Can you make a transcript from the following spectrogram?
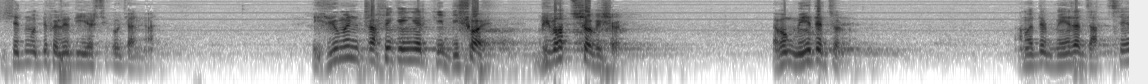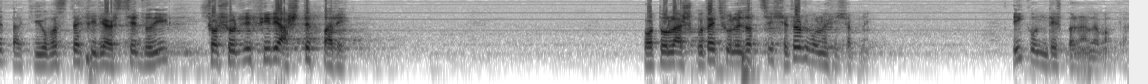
কিসের মধ্যে ফেলে দিয়ে আসছে কেউ জানে না। হিউম্যান ট্রাফিকিং এর কি বিষয়? বিভৎস বিষয়। এবং মেয়েদের জন্য। আমাদের মেয়েরা যাচ্ছে, তার কি অবস্থায় ফিরে আসছে, যদি সশরীরে ফিরে আসতে পারে কত লাশ কোথায় চলে যাচ্ছে সেটারও কোনো হিসাব নেই। এই কোন দেশ বানালাম আমরা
